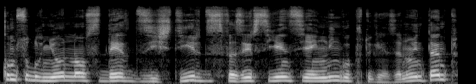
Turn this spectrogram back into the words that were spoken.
como sublinhou, não se deve desistir de se fazer ciência em língua portuguesa. No entanto,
